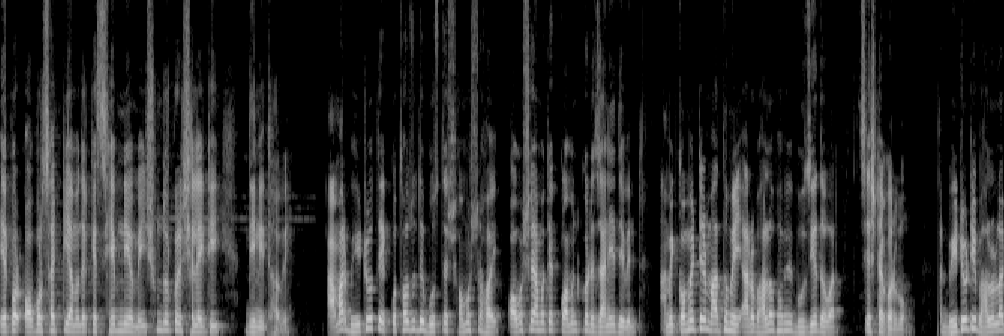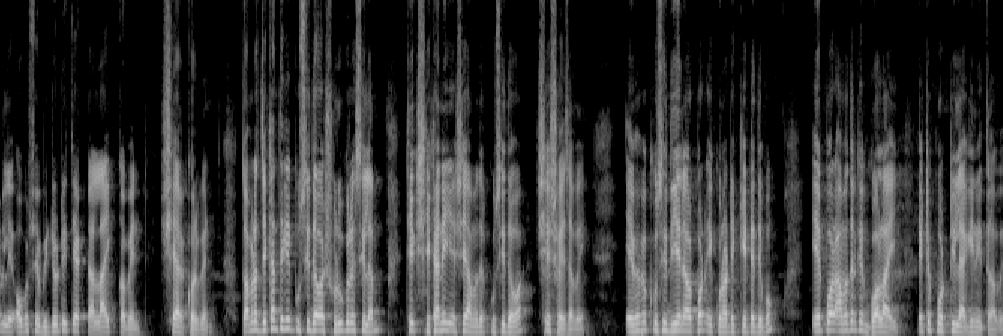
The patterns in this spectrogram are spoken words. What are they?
এরপর অপর সাইডটি আমাদেরকে সেম নিয়মেই সুন্দর করে সেলাইটি দিয়ে নিতে হবে। আমার ভিডিওতে কোথাও যদি বুঝতে সমস্যা হয়, অবশ্যই আমাকে কমেন্ট করে জানিয়ে দেবেন। আমি কমেন্টের মাধ্যমেই আরও ভালোভাবে বুঝিয়ে দেওয়ার চেষ্টা করব। আর ভিডিওটি ভালো লাগলে অবশ্যই ভিডিওটিতে একটা লাইক, কমেন্ট, শেয়ার করবেন। তো আমরা যেখান থেকে কুচি দেওয়া শুরু করেছিলাম, ঠিক সেখানেই এসে আমাদের কুচি দেওয়া শেষ হয়ে যাবে। এভাবে কুচি দিয়ে নেওয়ার পর এই কোনাটি কেটে দেব। এরপর আমাদেরকে গলায় একটি পট্টি লাগিয়ে নিতে হবে।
